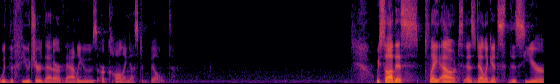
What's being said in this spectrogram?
with the future that our values are calling us to build. We saw this play out as delegates this year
